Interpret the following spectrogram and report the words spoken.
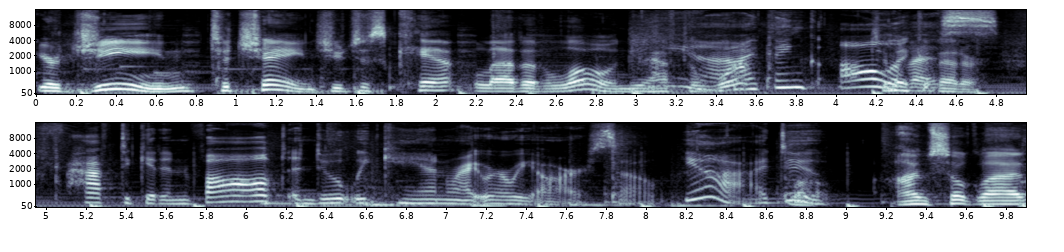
your gene to change. You just can't let it alone. You have yeah, to work. I think all of us have to get involved and do what we can right where we are. So yeah, I do. Well, I'm so glad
